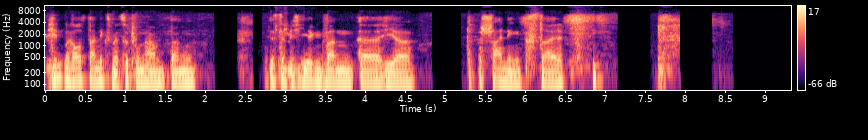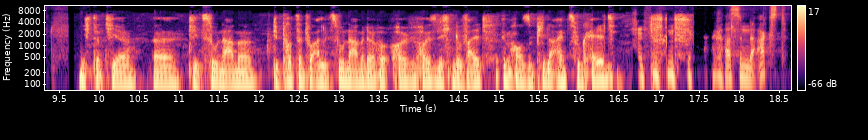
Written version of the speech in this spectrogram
hinten raus da nichts mehr zu tun haben. Dann ist nämlich irgendwann äh, hier Shining-Style. nicht, dass hier äh, die Zunahme, die prozentuale Zunahme der häuslichen Gewalt im Hause Pieler Einzug hält. Hast du eine Axt?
